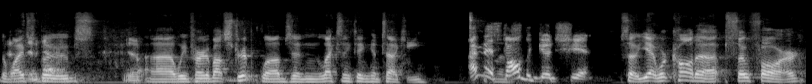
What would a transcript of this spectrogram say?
the wife's Yeah. boobs. Yeah. Uh, we've heard about strip clubs in Lexington, Kentucky. I missed all the good shit. So yeah, we're caught up so far,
